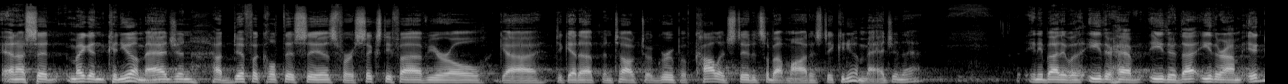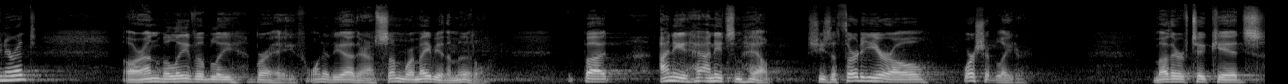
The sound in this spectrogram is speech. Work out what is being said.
And I said, Megan, can you imagine how difficult this is for a 65 year old guy to get up and talk to a group of college students about modesty? Can you imagine that? Anybody would either have either that, either I'm ignorant or unbelievably brave, one or the other. I'm somewhere maybe in the middle. But I need, I need some help. She's a 30 year old worship leader, mother of two kids,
